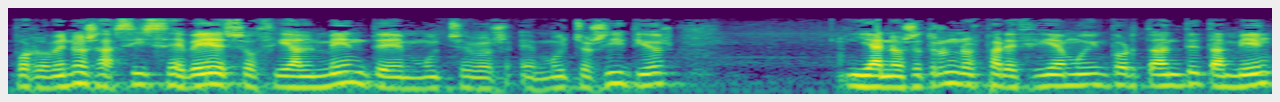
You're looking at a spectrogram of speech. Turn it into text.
por lo menos así se ve socialmente en muchos, en muchos sitios, y a nosotros nos parecía muy importante también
